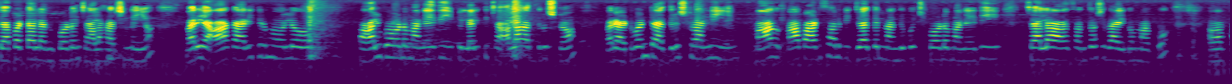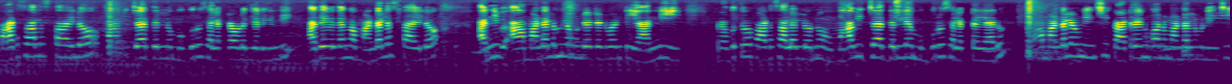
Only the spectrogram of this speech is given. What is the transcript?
చేపట్టాలనుకోవడం చాలా హర్షణీయం. మరి ఆ కార్యక్రమంలో పాల్గొనడం అనేది పిల్లలకి చాలా అదృష్టం. మరి అటువంటి అదృష్టాన్ని మా మా పాఠశాల విద్యార్థులను అందిపుచ్చుకోవడం అనేది చాలా సంతోషదాయకం మాకు. పాఠశాల స్థాయిలో మా విద్యార్థులను ముగ్గురు సెలెక్ట్ అవ్వడం జరిగింది. అదేవిధంగా మండల స్థాయిలో అన్ని ఆ మండలంలో ఉండేటటువంటి అన్ని ప్రభుత్వ పాఠశాలల్లోనూ మా విద్యార్థులనే ముగ్గురు సెలెక్ట్ అయ్యారు. ఆ మండలం నుంచి కాటరేనుకోన మండలం నుంచి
